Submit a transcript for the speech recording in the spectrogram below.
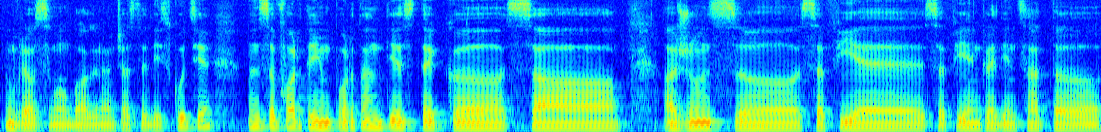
nu vreau să mă bag în această discuție, însă foarte important este că s-a ajuns uh, să fie, să fie încredințată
